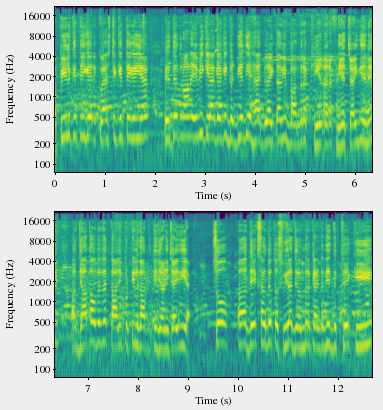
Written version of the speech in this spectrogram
ਅਪੀਲ ਕੀਤੀ ਗਈ ਰਿਕੁਐਸਟ ਕੀਤੀ ਗਈ ਹੈ। ਇਸ ਦੇ ਦੌਰਾਨ ਇਹ ਵੀ ਕਿਹਾ ਗਿਆ ਕਿ ਗੱਡੀਆਂ ਦੀਆਂ ਹੈਡਲਾਈਟਾਂ ਵੀ ਬੰਦ ਰੱਖੀਆਂ ਰੱਖਣੀਆਂ ਚਾਹੀਦੀਆਂ ਨੇ ਜਾਂ ਤਾਂ ਉਹਦੇ ਤੇ ਕਾਲੀ ਪੱਟੀ ਲਗਾ ਦਿੱਤੀ ਜਾਣੀ ਚਾਹੀਦੀ ਹੈ। ਸੋ ਦੇਖ ਸਕਦੇ ਹੋ ਤਸਵੀਰਾਂ ਜਲੰਧਰ ਕੈਂਟ ਦੀ ਜਿੱਥੇ ਕਿ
